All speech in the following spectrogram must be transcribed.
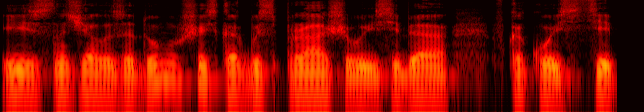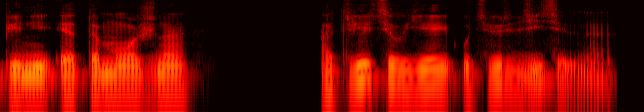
и, сначала задумавшись, как бы спрашивая себя, в какой степени это можно, ответил ей утвердительно.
